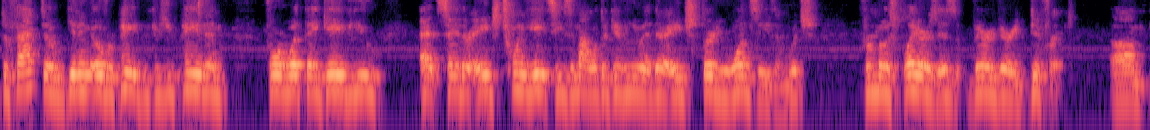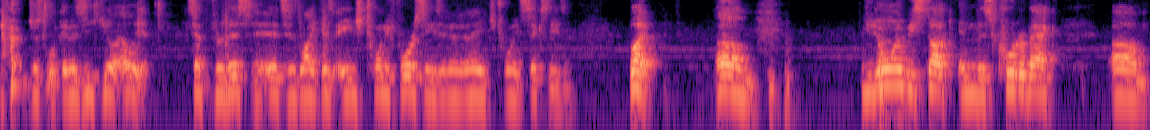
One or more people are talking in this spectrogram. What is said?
de facto getting overpaid because you pay them for what they gave you at say their age 28 season, not what they're giving you at their age 31 season, which for most players is very very different. Um, just look at Ezekiel Elliott. Except for this, it's his, like his age 24 season and an age 26 season. But um, you don't want to be stuck in this quarterback um,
